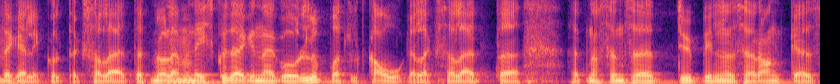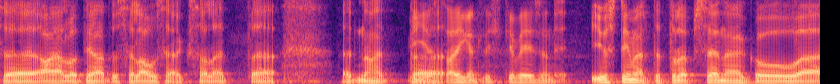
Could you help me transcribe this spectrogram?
tegelikult, eks ole, et, et me oleme mm. neist kuidagi nagu lõpmatult kaugel, eks ole, et et noh, see on see tüüpiline see ranke, see ajalooteaduse lause, eks ole, et et noh, et. viiest Eigentliche Wesen. just nimelt, et tuleb see nagu äh,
